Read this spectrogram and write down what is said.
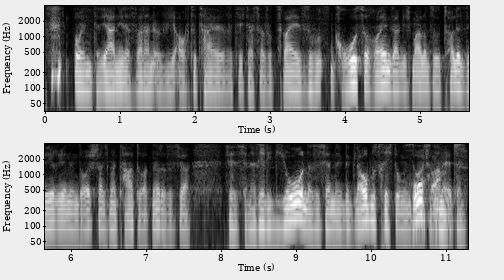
Und ja, nee, das war dann irgendwie auch total witzig, dass da so zwei so große Rollen, sage ich mal, und so tolle Serien in Deutschland. Ich meine, Tatort, ne? Das ist ja, ja, ist ja eine Religion, das ist ja eine, eine Glaubensrichtung in Hochamt. Deutschland.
